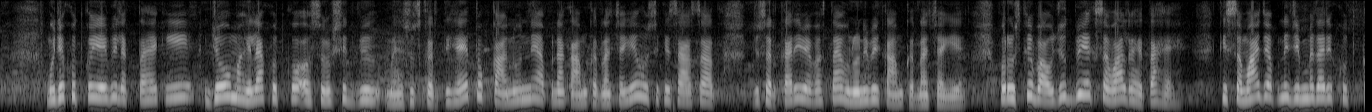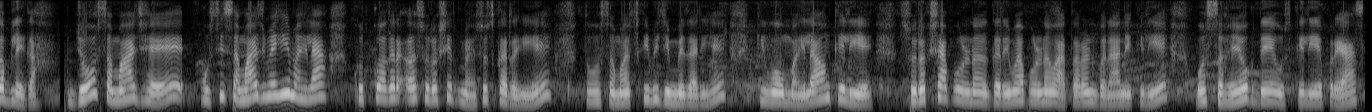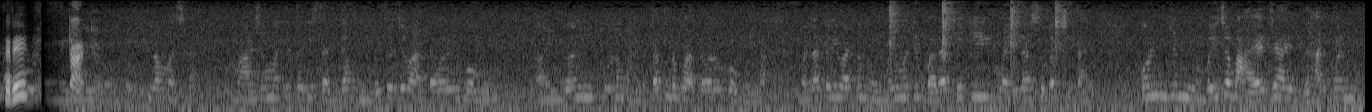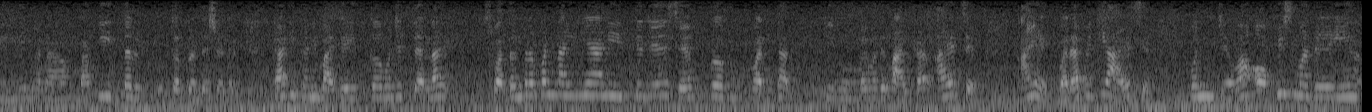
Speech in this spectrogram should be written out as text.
मुझे खुद को ये भी लगता है कि जो महिला खुद को असुरक्षित भी महसूस करती है तो कानून ने अपना काम करना चाहिए उसी के साथ साथ जो सरकारी व्यवस्था है, उन्होंने भी काम करना चाहिए। पर उसके बावजूद भी एक सवाल रहता है कि समाज अपनी ज़िम्मेदारी खुद कब लेगा? जो समाज है, उसी समाज में ही महिला खुद को अगर असुरक्षित महसूस कर रही है तो वो समाज की भी ज़िम्मेदारी है कि वो महिलाओं के लिए सुरक्षापूर्ण, गरिमापूर्ण वातावरण बनाने के लिए वो सहयोग दे, उसके लिए प्रयास करे। स्टार्ट. नमस्कार. माझ्या मते तरी सध्या मुंबईचं जे वातावरण बघून इवन पूर्ण भारतातलं वातावरण बघून ना मला तरी वाटतं मुंबईमध्ये बऱ्यापैकी महिला सुरक्षित आहेत. पण जे मुंबईच्या बाहेर जे आहेत झारखंड दिल्ली म्हणा बाकी इतर उत्तर प्रदेश वगैरे त्या ठिकाणी बायका इतकं म्हणजे त्यांना स्वातंत्र्य पण नाही आहे आणि इतके जे सेफ म्हणतात की मुंबईमध्ये बायका आहेच आहेत आहेत बऱ्यापैकी आहेच आहेत. पण जेव्हा ऑफिसमध्ये इन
